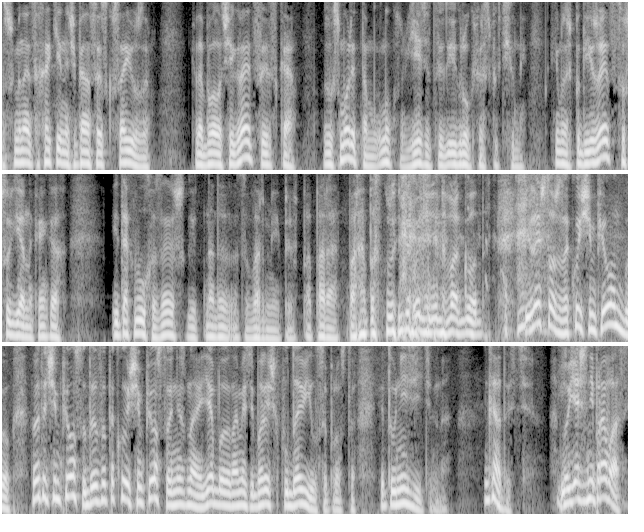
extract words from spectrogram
вспоминается хоккейный чемпионат Советского Союза, когда бывало, что играет ЦСКА, вдруг смотрит, там, ну, ездит игрок перспективный. К нему, значит, подъезжает судья на коньках, и так в ухо, знаешь, говорит, надо это в армии, пора, пора послужить родине два года. И знаешь, тоже такой чемпион был. Но это чемпионство, да за такое чемпионство, не знаю, я бы на месте болельщиков удавился просто. Это унизительно. Гадость. Ну, я сейчас не про вас,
